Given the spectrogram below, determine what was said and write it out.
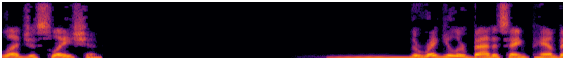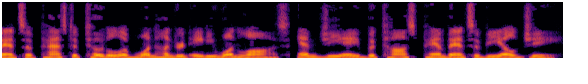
Legislation The regular Batasang Pambansa passed a total of 181 laws, MGA Batas Pambansa BLG.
